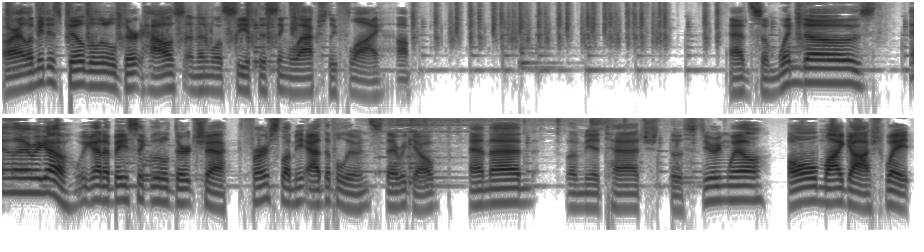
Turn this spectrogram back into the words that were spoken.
All right, let me just build a little dirt house, and then we'll see if this thing will actually fly. Up. Add some windows. And there we go. We got a basic little dirt shack. First, let me add the balloons. There we go. And then let me attach the steering wheel. Oh my gosh, wait.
